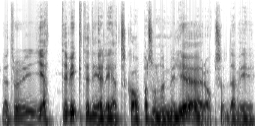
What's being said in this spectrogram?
Men jag tror det är en jätteviktig del i att skapa sådana miljöer också där, vi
